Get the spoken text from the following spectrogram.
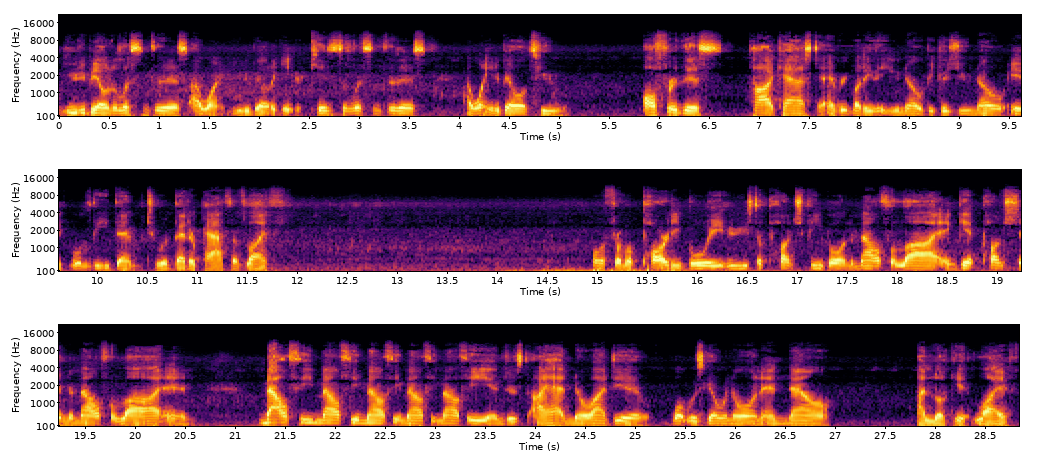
you to be able to listen to this. I want you to be able to get your kids to listen to this. I want you to be able to offer this podcast to everybody that you know because you know it will lead them to a better path of life or from a party boy who used to punch people in the mouth a lot and get punched in the mouth a lot and mouthy, mouthy, mouthy, mouthy, mouthy, and just I had no idea what was going on, and now I look at life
